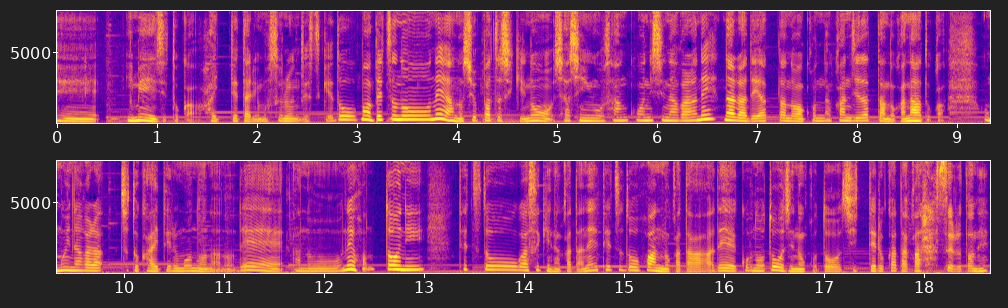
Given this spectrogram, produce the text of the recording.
えー、イメージとか入ってたりもするんですけど、まあ、別のねあの出発式の写真を参考にしながらね奈良でやったのはこんな感じだったのかなとか思いながらちょっと書いてるものなのであのね本当に鉄道が好きな方ね鉄道ファンの方でこの当時のことを知ってる方からするとね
